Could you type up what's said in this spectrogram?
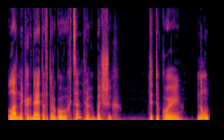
Ладно, когда это в торговых центрах больших, ты такой, ну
